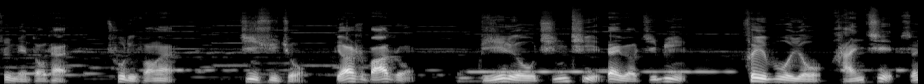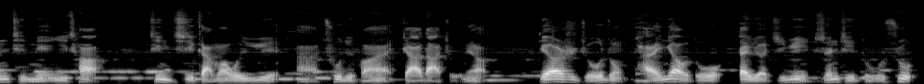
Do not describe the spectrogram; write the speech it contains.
睡眠状态。处理方案：继续灸。第二十八种，鼻流清涕，代表疾病肺部有寒气，身体免疫差。近期感冒未愈啊，处理方案加大酒量。第二十九种排尿多，代表疾病身体毒素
